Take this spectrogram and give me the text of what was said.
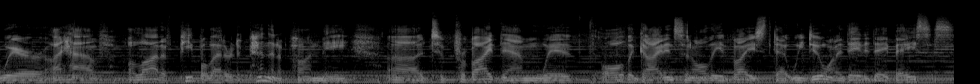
where I have a lot of people that are dependent upon me uh, to provide them with all the guidance and all the advice that we do on a day to day basis.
